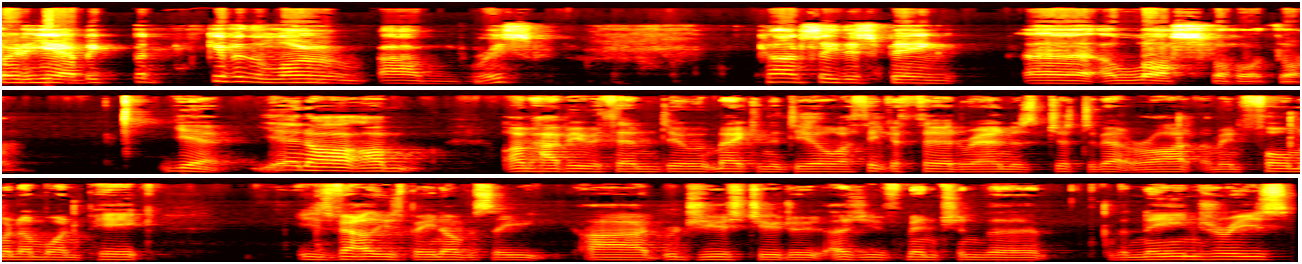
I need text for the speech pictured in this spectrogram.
But yeah, but, but given the low um, risk, can't see this being uh, a loss for Hawthorn. Yeah, yeah. No, I'm I'm happy with them doing making the deal. I think a third round is just about right. I mean, former number one pick, his value's been obviously uh, reduced due to, as you've mentioned, the the knee injuries.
